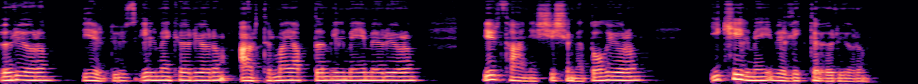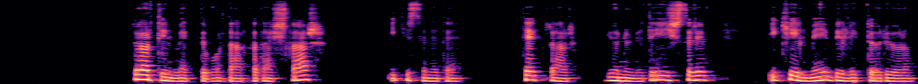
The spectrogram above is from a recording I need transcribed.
örüyorum. Bir düz ilmek örüyorum. Artırma yaptığım ilmeğimi örüyorum. Bir tane şişime doluyorum. İki ilmeği birlikte örüyorum. Dört ilmekti burada arkadaşlar. İkisini de tekrar yönünü değiştirip iki ilmeği birlikte örüyorum.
